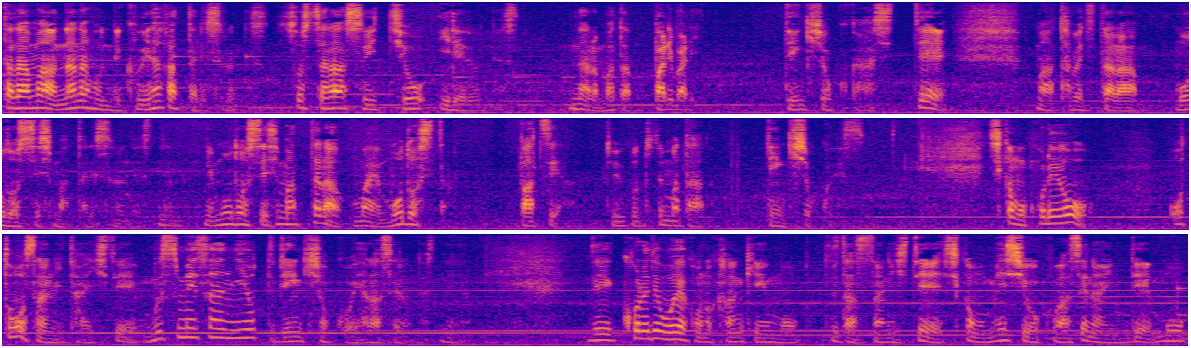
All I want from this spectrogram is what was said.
ただまあ7分で食えなかったりするんです。そしたらスイッチを入れるんです。ならまたバリバリ電気ショックが走ってまあ食べてたら戻してしまったりするんですね。で戻してしまったらお前戻した。罰やということでまた電気ショックです。しかもこれをお父さんに対して娘さんによって電気ショックをやらせるんですね。でこれで親子の関係もズタズタにしてしかも飯を食わせないんでもう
